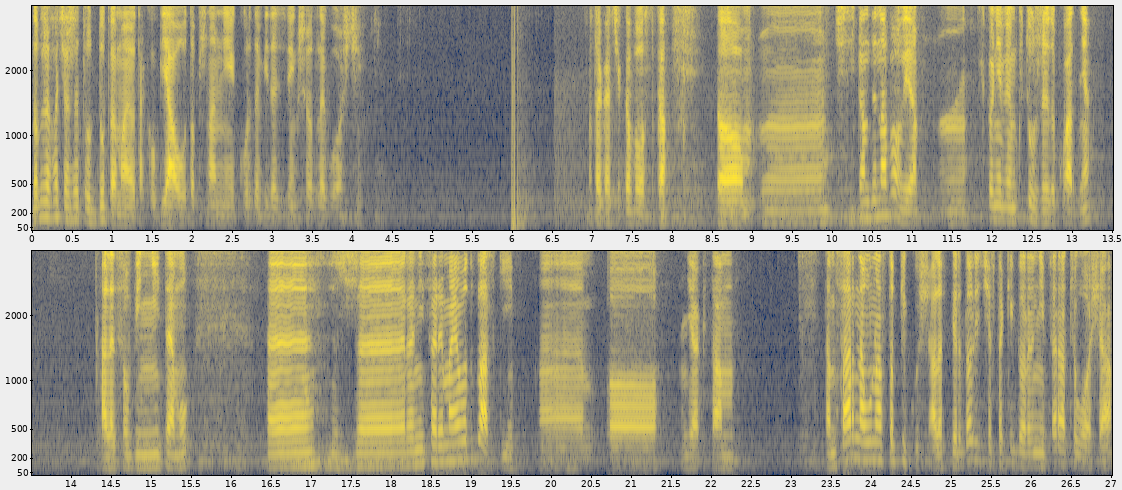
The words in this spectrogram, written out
Dobrze chociaż, że tu dupę mają taką białą, to przynajmniej kurde widać z większej odległości. No taka ciekawostka. To mm, ci Skandynawowie, mm, tylko nie wiem którzy dokładnie, ale są winni temu, e, że renifery mają odblaski, e, jak tam tam sarna u nas to pikuś, ale wpierdolić się w takiego renifera czy łosia,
